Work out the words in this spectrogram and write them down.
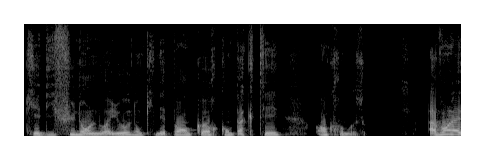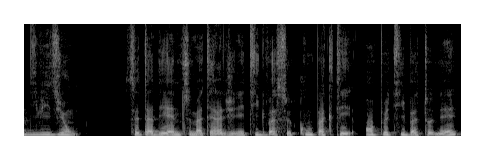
qui est diffus dans le noyau, donc qui n'est pas encore compacté en chromosomes. Avant la division, cet ADN, ce matériel génétique, va se compacter en petits bâtonnets.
